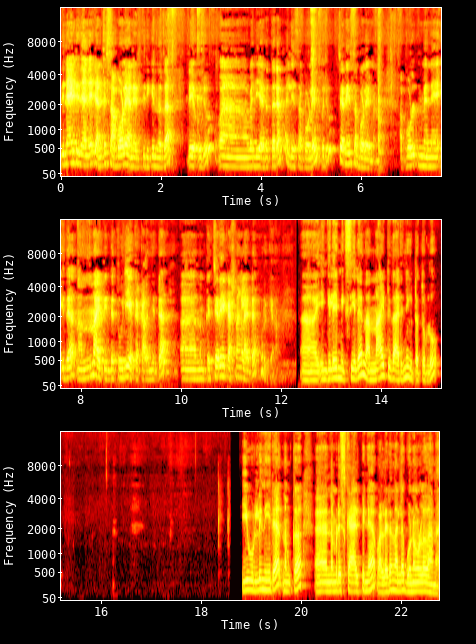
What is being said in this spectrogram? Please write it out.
ഇതിനായിട്ട് ഞാൻ രണ്ട് സബോളയാണ് എടുത്തിരിക്കുന്നത്. ഒരു വലിയ ഇടത്തരം വലിയ സബോളയും ഒരു ചെറിയ സബോളയും വേണം അപ്പോൾ പിന്നെ ഇത് നന്നായിട്ട് ഇതിന്റെ തൊലിയൊക്കെ കളഞ്ഞിട്ട് നമുക്ക് ചെറിയ കഷ്ണങ്ങളായിട്ട് മുറിക്കണം. എങ്കിലേ മിക്സിയിൽ നന്നായിട്ട് ഇത് അരിഞ്ഞു കിട്ടത്തുള്ളൂ. ഈ ഉള്ളിനീര് നമുക്ക് നമ്മുടെ സ്കാൽപ്പിന് വളരെ നല്ല ഗുണമുള്ളതാണ്.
